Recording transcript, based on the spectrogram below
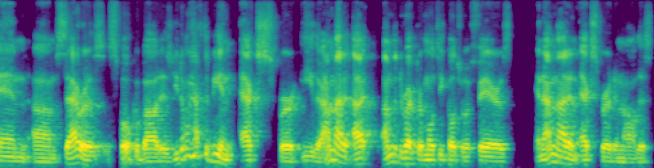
and um, Sarah spoke about is you don't have to be an expert either. I'm not, I, I'm the director of multicultural affairs and I'm not an expert in all this.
